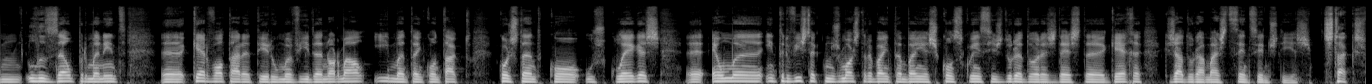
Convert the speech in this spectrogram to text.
hum, lesão permanente, uh, quer voltar a ter uma vida normal e mantém contacto constante com os colegas. Uh, é uma entrevista que nos mostra bem também as consequências duradouras desta guerra que já dura mais de 700 dias. Destaques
